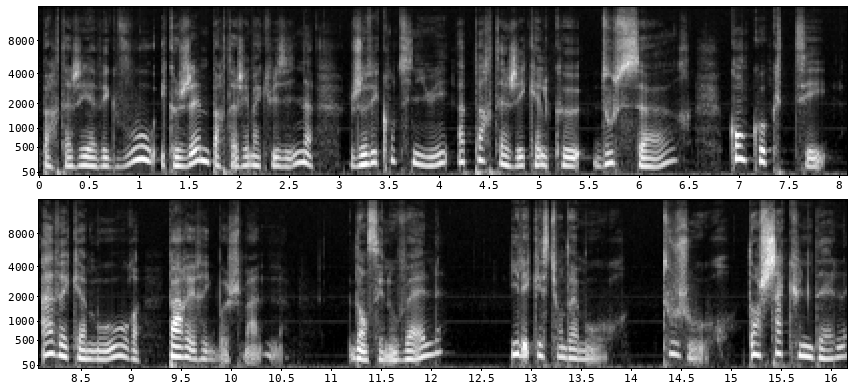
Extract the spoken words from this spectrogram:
partager avec vous et que j'aime partager ma cuisine, je vais continuer à partager quelques douceurs concoctées avec amour par Eric Boschman. Dans ses nouvelles, il est question d'amour, toujours. Dans chacune d'elles,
